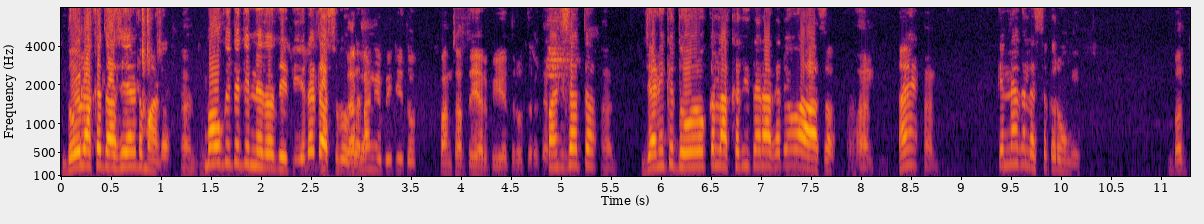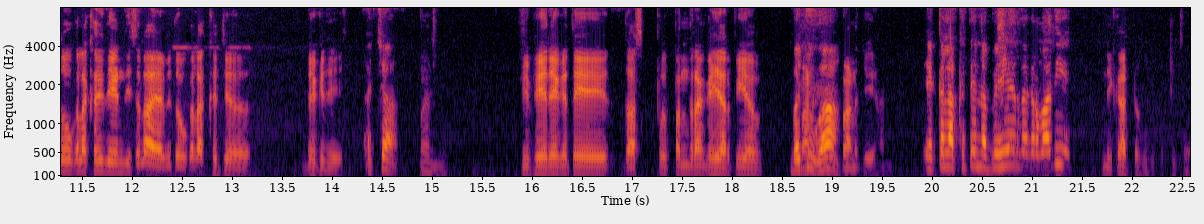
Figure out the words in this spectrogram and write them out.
2 ਲੱਖ 10000 ਡਿਮਾਂਡ ਹਾਂਜੀ। ਮੌਕੇ ਤੇ ਕਿੰਨੇ ਦਾ ਦੇ ਦਈਏ ਲੈ ਦੱਸ ਦੋ ਕਰ ਲਾਂਗੇ ਵੀ ਜੀ 5-7000 ਰੁਪਏ ਇਧਰ ਉਧਰ 5-7 ਹਾਂਜੀ। ਯਾਨੀ ਕਿ 2 ਲੱਖ ਦੀ ਤਾਂ ਰੱਖਦੇ ਹੋ ਆਸ? ਹਾਂਜੀ। ਹੈ? ਹਾਂਜੀ। ਕਿੰਨਾ ਕੁ ਲੈਸ ਕਰੋਗੇ? ਬਸ 2 ਲੱਖ ਦੀ ਦੇਣ ਦੀ ਸਲਾਹ ਆ ਵੀ 2 ਲੱਖ ਚ ਵਿਕ ਜੇ। ਅੱਛਾ। ਹਾਂਜੀ। ਵੀ ਫੇਰ ਇਹ ਕਿਤੇ 10 15000 ਰੁਪਏ ਬਚੂਗਾ ਬਣ ਜੇ ਹਾਂਜੀ। 1 ਲੱਖ ਤੇ 90000 ਦਾ ਕਰਵਾ ਦਈਏ? ਨਹੀਂ ਘੱਟ ਹੋਊ ਠੀਕ ਹੈ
